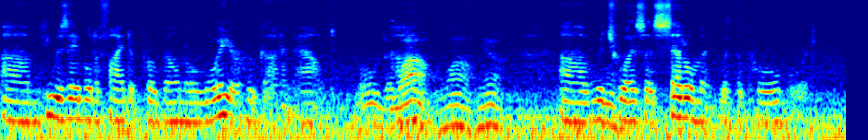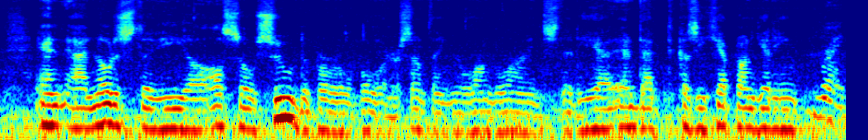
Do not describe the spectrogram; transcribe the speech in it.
um, he was able to find a pro bono lawyer who got him out, Oh, Um, wow, wow, yeah. uh, which Yeah. was a settlement with the parole board. And I noticed that he uh, also sued the parole board or something along the lines that he had, and that because he kept on getting Right.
